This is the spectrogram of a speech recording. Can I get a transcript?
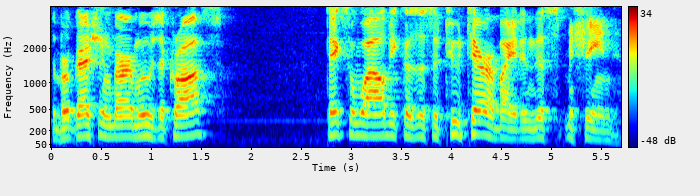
The progression bar moves across. Takes a while because it's a 2 terabyte in this machine.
